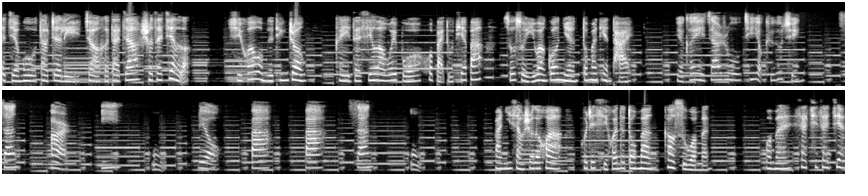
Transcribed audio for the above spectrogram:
的节目到这里就要和大家说再见了。喜欢我们的听众，可以在新浪微博或百度贴吧搜索“一万光年动漫电台”，也可以加入听友 QQ 群：三二一五六八八三五，把你想说的话或者喜欢的动漫告诉我们。我们下期再见。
